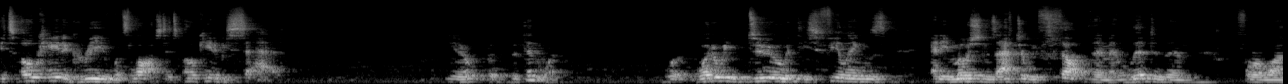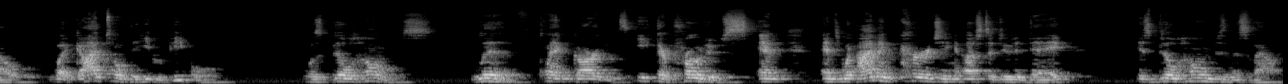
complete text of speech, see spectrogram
It's okay to grieve what's lost. It's okay to be sad. You know, but, but then what? What, do we do with these feelings and emotions after we've felt them and lived in them for a while? What God told the Hebrew people was build homes, live, plant gardens, eat their produce. And, and what I'm encouraging us to do today is build homes in this valley.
